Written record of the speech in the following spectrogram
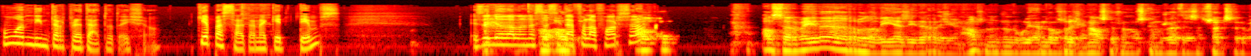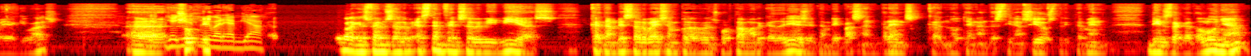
Com ho hem d'interpretar, tot això? Què ha passat en aquest temps? És allò de la necessitat El- fa la força? El, el servei de Rodalies i de regionals, no ens en oblidem dels regionals, que són els que nosaltres ens fan servei aquí baix, eh, ja hi són- arribarem, ja. perquè es fem, estem fent servir vies que també serveixen per transportar mercaderies i també passen trens que no tenen destinació estrictament dins de Catalunya.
